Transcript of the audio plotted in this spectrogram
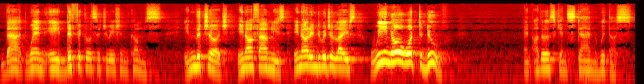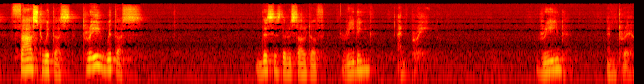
That when a difficult situation comes in the church, in our families, in our individual lives, we know what to do. And others can stand with us, fast with us, pray with us. This is the result of reading and praying read, and prayer.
